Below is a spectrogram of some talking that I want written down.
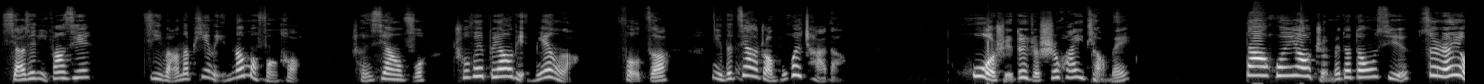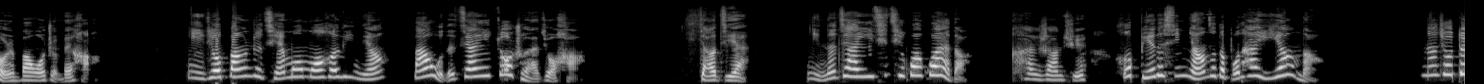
小姐，你放心，纪王的聘礼那么丰厚，丞相府除非不要脸面了，否则你的嫁妆不会差的。祸水对着诗画一挑眉：“大婚要准备的东西，自然有人帮我准备好。”你就帮着钱嬷嬷和丽娘把我的嫁衣做出来就好。小姐，你那嫁衣奇奇怪怪的，看上去和别的新娘子的不太一样呢。那就对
